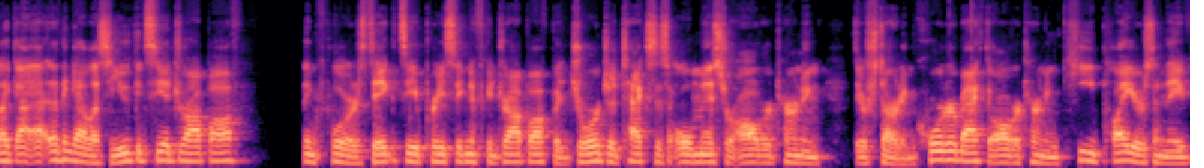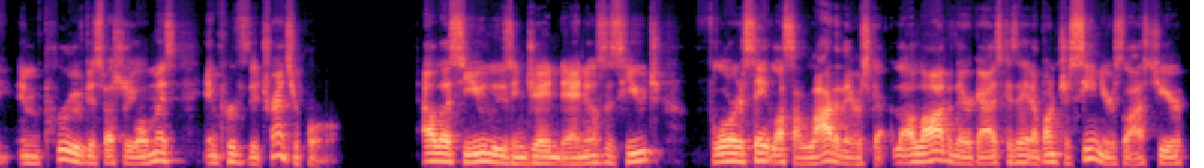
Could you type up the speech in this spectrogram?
Like I, I think LSU could see a drop off I think Florida State could see a pretty significant drop off, but Georgia, Texas, Ole Miss are all returning their starting quarterback. They're all returning key players, and they've improved, especially Ole Miss, improved the transfer portal. LSU losing Jayden Daniels is huge. Florida State lost a lot of their a lot of their guys because they had a bunch of seniors last year,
